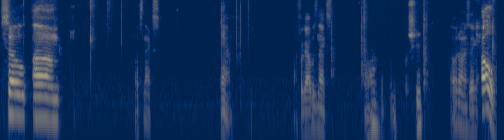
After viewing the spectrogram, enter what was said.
So, um, what's next? Damn, I forgot what's next. oh, shit. Hold on a second. Oh,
